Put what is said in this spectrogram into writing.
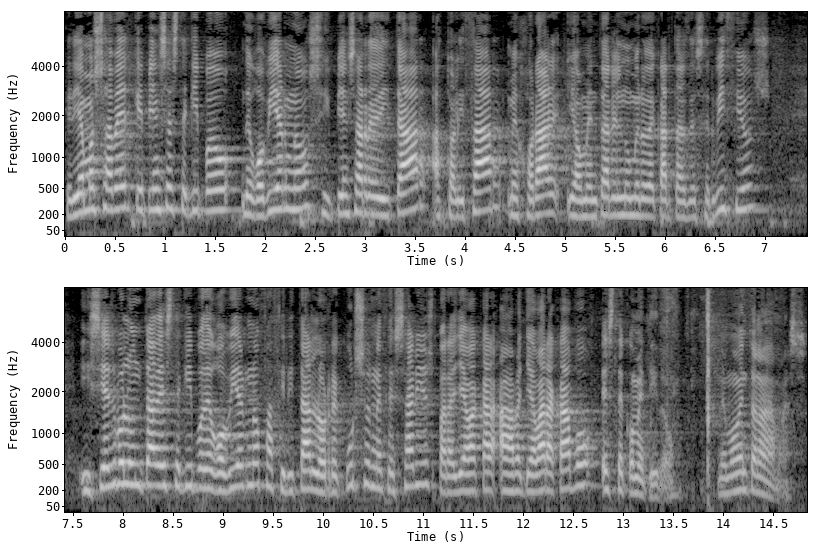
Queríamos saber qué piensa este equipo de gobierno, si piensa reeditar, actualizar, mejorar y aumentar el número de cartas de servicios y si es voluntad de este equipo de gobierno facilitar los recursos necesarios para llevar a cabo este cometido. De momento nada más.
